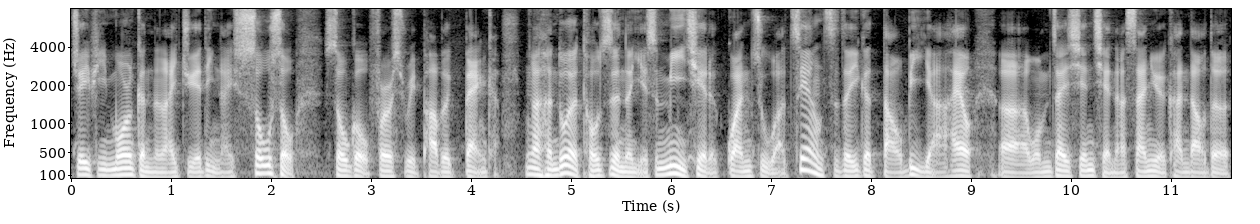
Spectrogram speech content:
JP Morgan 呢来决定来收手收购 First Republic Bank。那很多的投资人呢也是密切的关注啊，这样子的一个倒闭啊，还有呃我们在先前呢、啊、三月看到的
